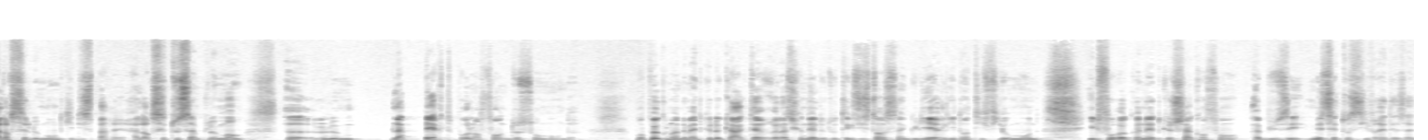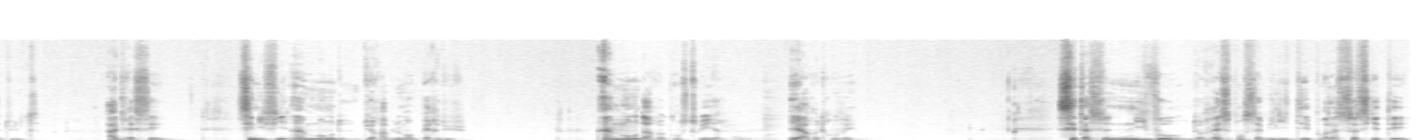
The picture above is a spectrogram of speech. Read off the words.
alors c'est le monde qui disparaît. Alors c'est tout simplement euh, la perte pour l'enfant de son monde. Pour peu que l'on admette que le caractère relationnel de toute existence singulière l'identifie au monde, il faut reconnaître que chaque enfant abusé, mais c'est aussi vrai des adultes, agressés, signifie un monde durablement perdu, un monde à reconstruire et à retrouver. C'est à ce niveau de responsabilité pour la société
